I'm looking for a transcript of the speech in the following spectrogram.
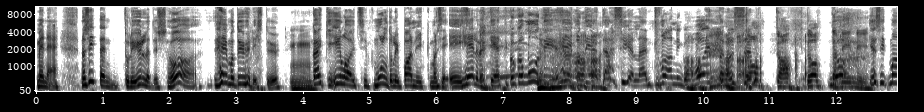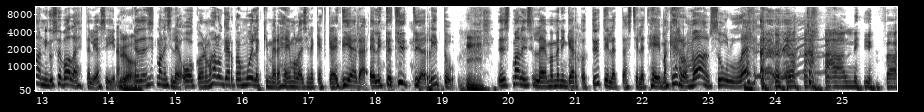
menee. No sitten tuli yllätys, oh, heimot yhdistyy. Mm. Kaikki iloitsi, mulla tuli paniikki. Mä olisin, ei helvetti, että koko muu ti- heimo tietää siellä, että mä oon niinku voittanut sen. Totta, totta, Joo, niin, niin. Ja sit mä oon niinku se valehtelija siinä. Joo. Joten sit mä olin silleen ok. No mä haluan kertoa muillekin meidän heimolaisille, ketkä ei tiedä. Eli Tytti ja Ritu. Mm. Ja sit mä olin silleen, mä menin kertoa Tytille tästä silleen, että hei mä kerron vaan sulle. Niinpä.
